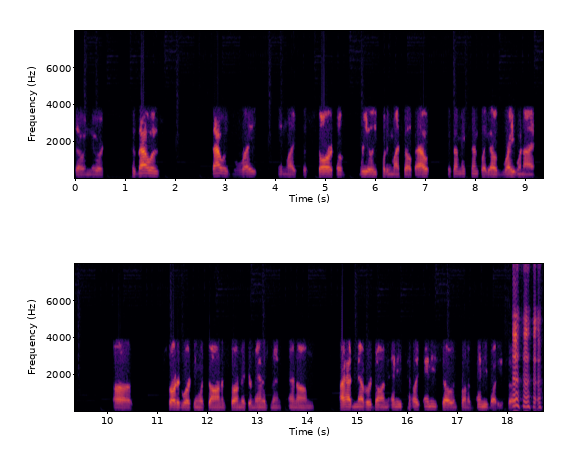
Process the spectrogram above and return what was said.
show in Newark, because that was that was right in like the start of really putting myself out. If that makes sense, like that was right when I uh, started working with Don and Star Maker Management, and um, I had never done any like any show in front of anybody, so it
